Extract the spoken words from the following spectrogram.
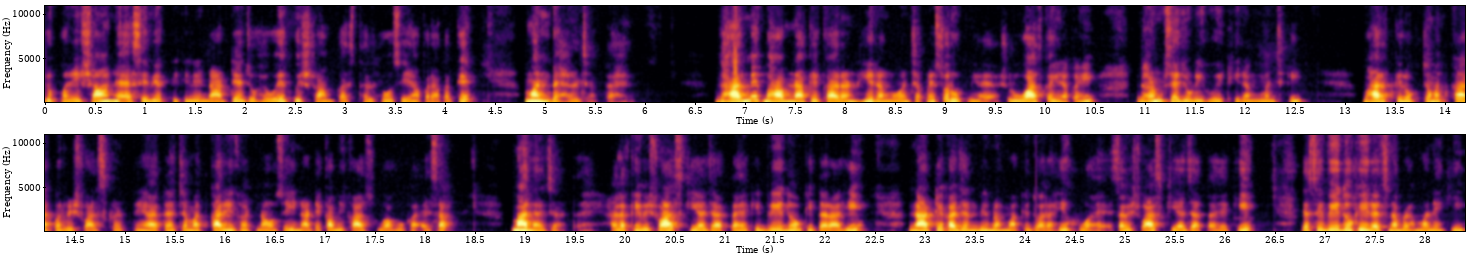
जो परेशान है, ऐसे व्यक्ति के लिए नाट्य जो है वो एक विश्राम का स्थल है, उसे यहाँ पर आकर के मन बहल जाता है। धार्मिक भावना के कारण ही रंगमंच अपने स्वरूप में आया। शुरुआत कहीं ना कहीं धर्म से जुड़ी हुई थी रंगमंच की। भारत के लोग चमत्कार पर विश्वास करते हैं, अतः चमत्कारी घटनाओं से ही नाट्य का विकास हुआ होगा, ऐसा माना जाता है। हालाँकि विश्वास किया जाता है कि वेदों की तरह ही नाट्य का जन्म भी ब्रह्मा के द्वारा ही हुआ है। ऐसा विश्वास किया जाता है कि जैसे वेदों की रचना ब्रह्मा ने की,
